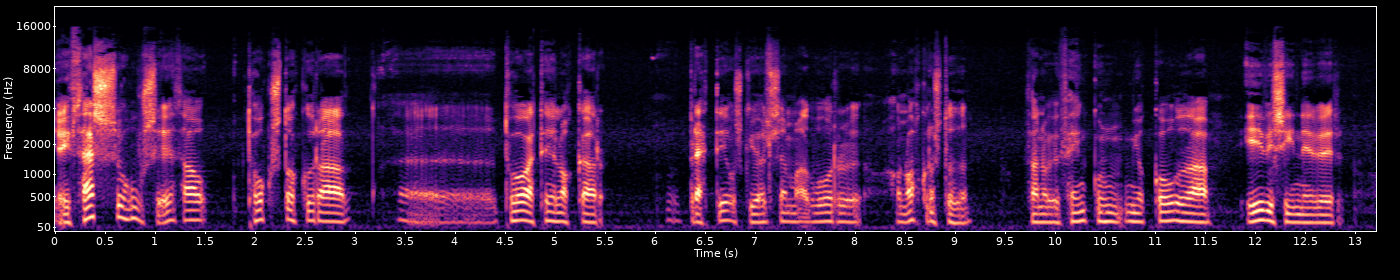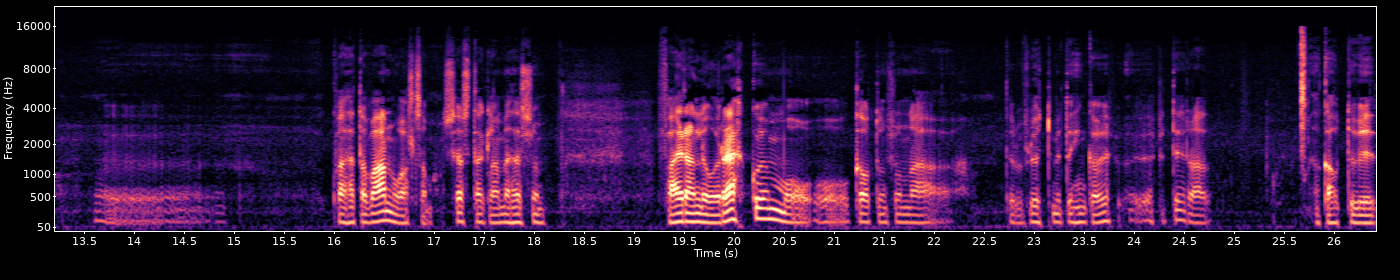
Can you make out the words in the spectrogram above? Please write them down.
Já, í þessu húsi þá tókst okkur að uh, toga til okkar bretti og skjöl sem að voru á nokkrum stöðum. Þannig að við fengum mjög góða yfirsýn yfir uh, hvað þetta var nú allt saman. Sérstaklega með þessum færanlegu rekkum og, og gátum svona, þegar við fluttum þetta hinga upp, upp yfir að þá gátum við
